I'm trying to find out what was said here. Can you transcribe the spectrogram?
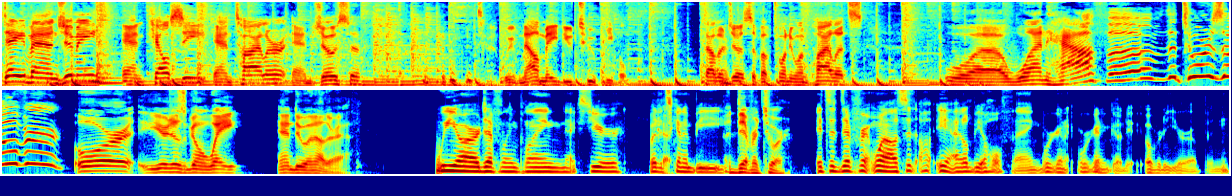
Dave and Jimmy and Kelsey and Tyler and Joseph. We've now made you two people. Tyler Joseph of 21 Pilots. Uh, one half of the tour's over, or you're just going to wait and do another half? We are definitely playing next year, but it's going to be A different tour. it's a different. Well, it's a, yeah, it'll be a whole thing. We're gonna we're gonna go to, over to Europe and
